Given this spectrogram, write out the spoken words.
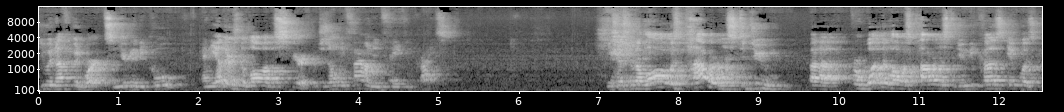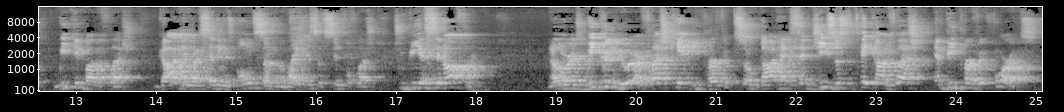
Do enough good works, and you're going to be cool. And the other is the law of the Spirit, which is only found in faith in Christ. He says, for the law was powerless to do, uh, for what the law was powerless to do, because it was weakened by the flesh God did by sending his own son in the likeness of sinful flesh to be a sin offering. In other words, we couldn't do it. Our flesh can't be perfect. So God had sent Jesus to take on flesh and be perfect for us.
